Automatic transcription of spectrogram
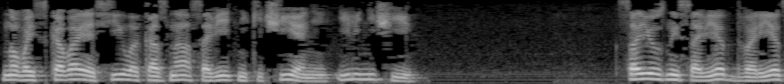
Но войсковая сила, казна, советники, чьи они или ничьи, союзный совет, дворец,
